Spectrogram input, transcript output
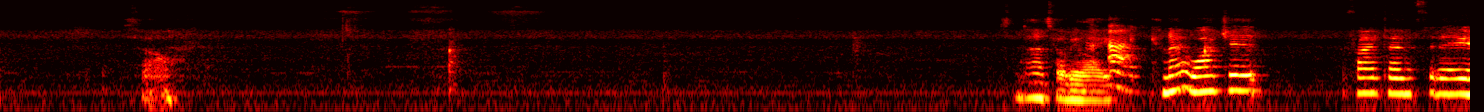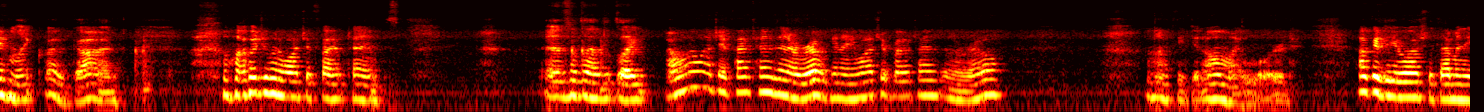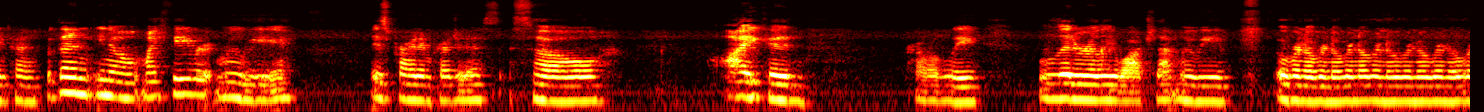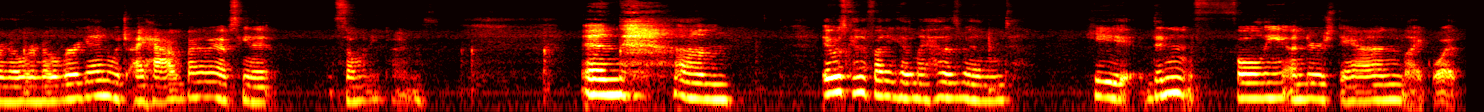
so. Sometimes he'll be like, Can I watch it five times today? I'm like, Oh God. Why would you want to watch it five times? And sometimes it's like, I want to watch it five times in a row. Can I watch it five times in a row? And I'm thinking, oh my lord. How could you watch it that many times? But then, you know, my favorite movie is Pride and Prejudice. So I could probably literally watch that movie over and over and over and over and over and over and over and over and over again, which I have, by the way. I've seen it so many times. And um, it was kind of funny because my husband, he didn't fully understand like what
